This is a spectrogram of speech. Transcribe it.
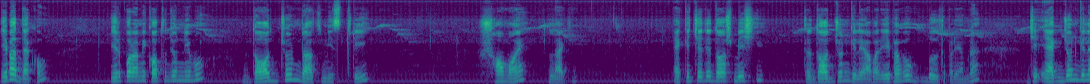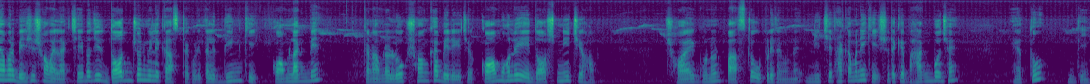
এবার দেখো, এরপর আমি কতজন নেব? দশজন রাজমিস্ত্রি সময় লাগে। একের চাইতে দশ বেশি, তো দশজন গেলে আবার এভাবেও বলতে পারি আমরা যে একজন গেলে আমার বেশি সময় লাগছে। এবার যদি দশজন মিলে কাজটা করি, তাহলে দিন কি কম লাগবে? কারণ আমরা লোক সংখ্যা বেড়ে গেছে, কম হলে এই দশ নিচে হবে। ছয় গুণন পাঁচটা উপরে থাকবে মানে নিচে থাকা মানে কি? সেটাকে ভাগ বোঝায় এত দিন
